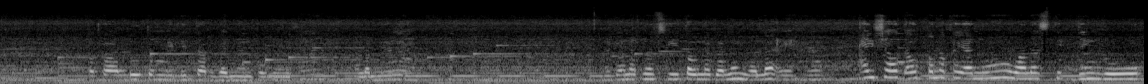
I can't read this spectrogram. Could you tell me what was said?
Pagka lutong militar, ganyan po guys. Alam nyo na. Naghanap ng sitaw na ganun, wala eh. Ay, shout out pala kay ano, wala stick dingo.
